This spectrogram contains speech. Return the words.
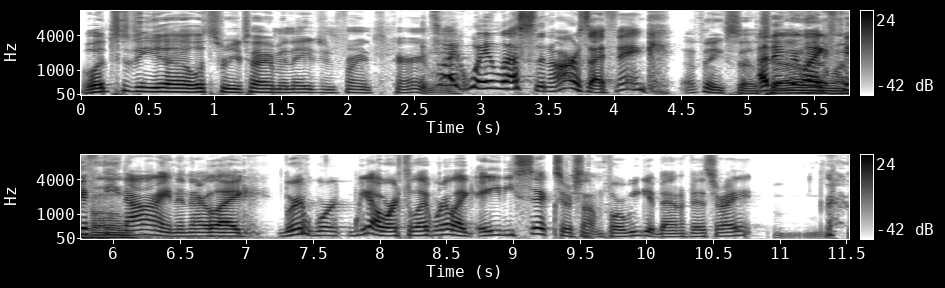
What's the uh what's the retirement age in France currently? It's like way less than ours, I think. I think so. I think they're don't like phone. 59, and they're like, we're work, we got work to like we're like 86 or something before we get benefits, right?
